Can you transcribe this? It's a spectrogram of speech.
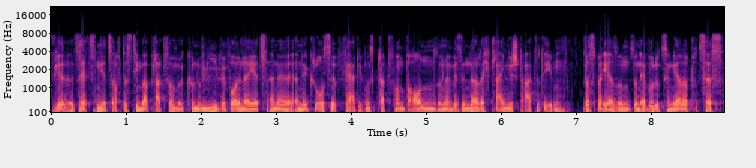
wir setzen jetzt auf das Thema Plattformökonomie, wir wollen da jetzt eine, eine große Fertigungsplattform bauen, sondern wir sind da recht klein gestartet eben. Das war eher so ein, so ein evolutionärer Prozess,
